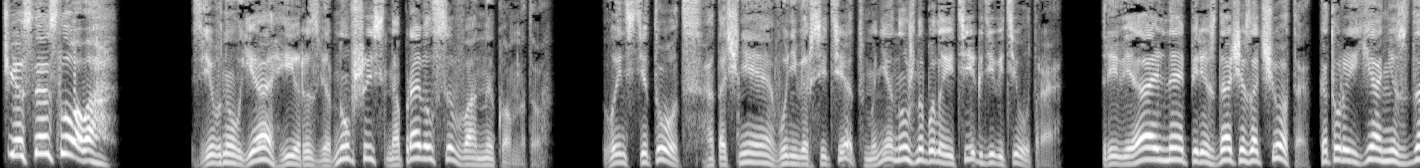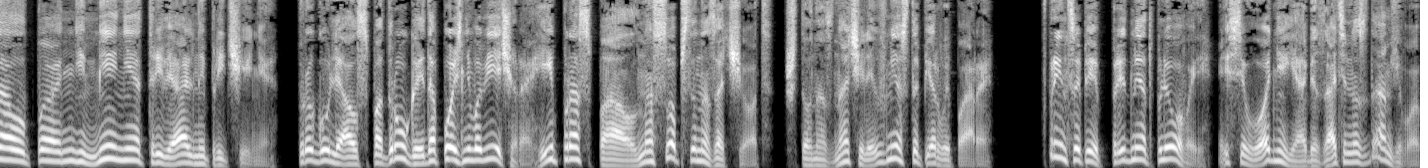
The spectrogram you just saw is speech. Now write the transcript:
Честное слово!» Зевнул я и, развернувшись, направился в ванную комнату. В институт, а точнее в университет, мне нужно было идти к девяти утра. Тривиальная пересдача зачета, который я не сдал по не менее тривиальной причине. Прогулял с подругой до позднего вечера и проспал на собственно зачет, что назначили вместо первой пары. Принципе, предмет плевый, и сегодня я обязательно сдам его.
